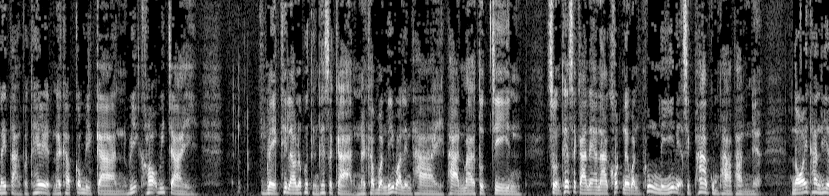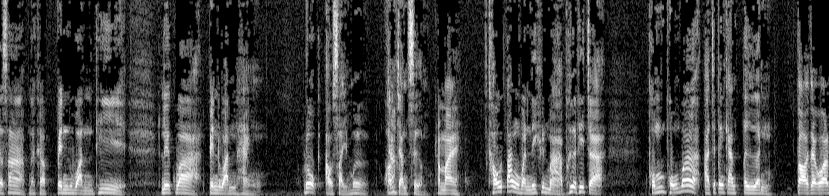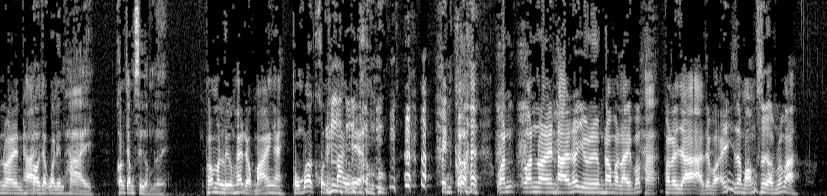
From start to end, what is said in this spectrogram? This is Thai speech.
ในต่างประเทศนะครับก็มีการวิเคราะห์วิจัยเบรกที่แล้วเราพูดถึงเทศกาลนะครับวันนี้วาเลนไทน์ผ่านมาตรุษจีน ส่วนเทศกาลในอนาคตในวันพรุ่งนี้เนี่ย15 กุมภาพันธ์เนี่ยน้อยท่านที่จะทราบนะครับเป็นวันที่เรียกว่าเป็นวันแห่งโรคอัลไซเมอร์ ความจำเสื่อมทำไมเขาตั้งวันนี้ขึ้นมาเพื่อที่จะผมผมว่าอาจจะเป็นการเตือนต่อจากวันวาเลนไทน์ต่อจากวาเลนไทน์ความจำเสื่อมเลย เพราะมันลืมให้ดอกไม้ไง ผมว่าคนตั้งเนี่ย เป็นคนวันวันวาเลนไทน์ถ้าอยู่ลืมทำอะไรปั๊บฮะ ภรรยาอาจจะบอกไอ้ยสมองเสื่อมหรือเปล่า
